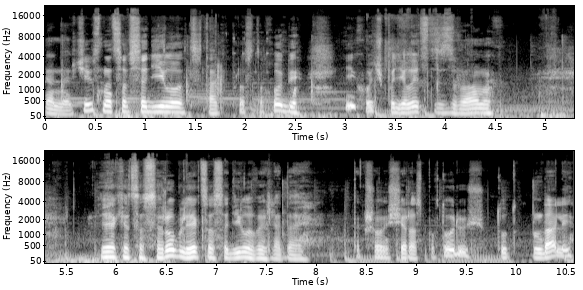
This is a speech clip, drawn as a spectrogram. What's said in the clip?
я не вчився на це все діло, це так просто хобі. І хочу поділитися з вами, як я це все роблю, як це все діло виглядає. Так що ще раз повторюю, що тут далі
